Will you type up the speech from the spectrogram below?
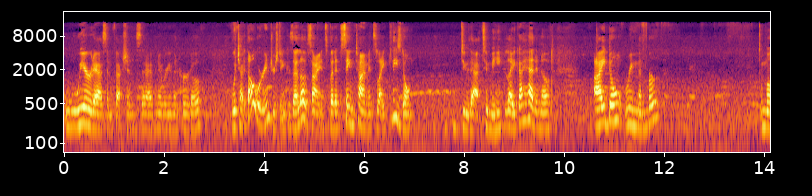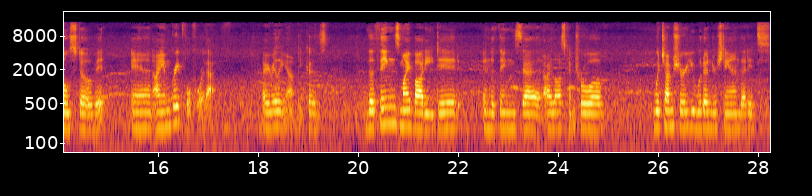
weird ass infections that I've never even heard of which I thought were interesting because I love science, but at the same time, it's like, please don't do that to me. Like, I had enough. I don't remember most of it, and I am grateful for that. I really am because the things my body did and the things that I lost control of, which I'm sure you would understand that it's,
